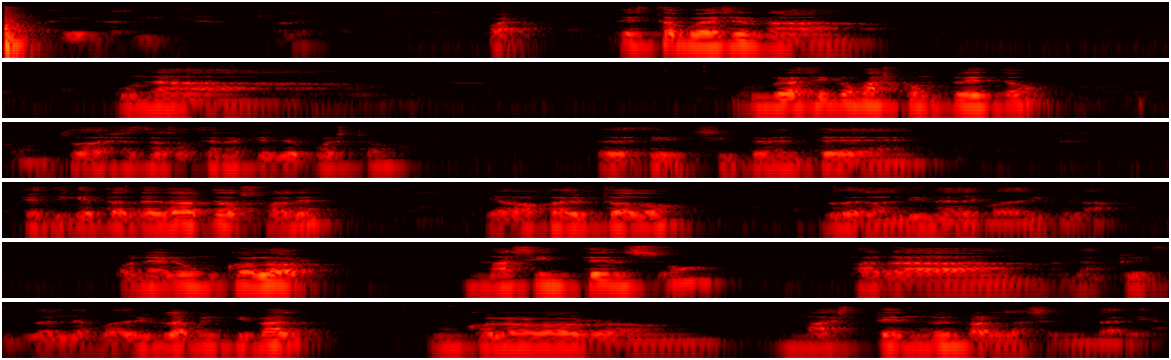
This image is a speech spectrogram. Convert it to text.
ahí en la línea. Bueno, esta puede ser una, un gráfico más completo con todas estas opciones que yo he puesto. Es decir, simplemente etiquetas de datos, ¿vale? Y abajo del todo, lo de las líneas de cuadrícula. Poner un color más intenso para la, la cuadrícula principal y un color um, más tenue para la secundaria.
